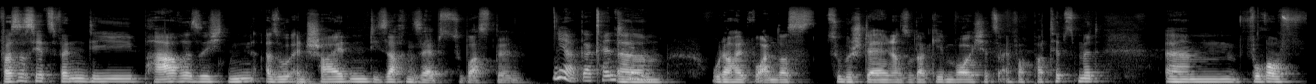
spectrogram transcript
was ist jetzt, wenn die Paare sich also entscheiden, die Sachen selbst zu basteln? Ja, gar kein Thema. ähm, oder halt woanders zu bestellen. Also da geben wir euch jetzt einfach ein paar Tipps mit, ähm, worauf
